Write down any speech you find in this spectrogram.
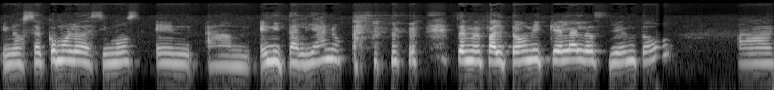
Y no sé cómo lo decimos en, en italiano. se me faltó, Miquela, lo siento. A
